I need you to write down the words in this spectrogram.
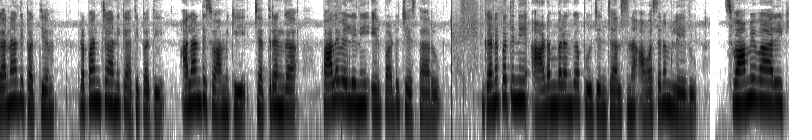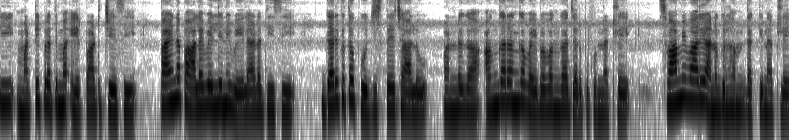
గణాధిపత్యం ప్రపంచానికి అధిపతి. అలాంటి స్వామికి ఛత్రంగా పాలవెల్లిని ఏర్పాటు చేస్తారు. గణపతిని ఆడంబరంగా పూజించాల్సిన అవసరం లేదు. స్వామివారికి మట్టి ప్రతిమ ఏర్పాటు చేసి పైన పాలవెల్లిని వేలాడదీసి గరికతో పూజిస్తే చాలు పండుగ అంగరంగ వైభవంగా జరుపుకున్నట్లే. స్వామివారి అనుగ్రహం దక్కినట్లే.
